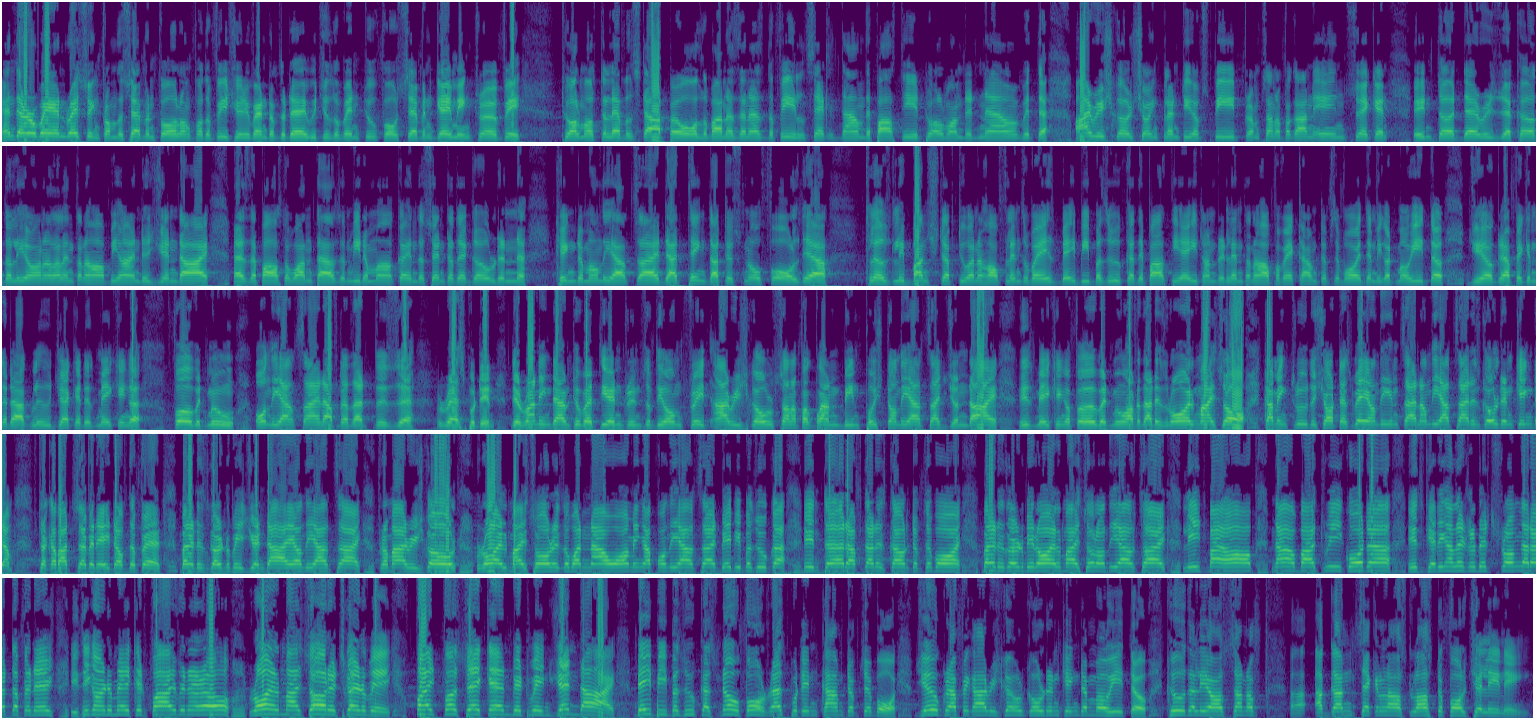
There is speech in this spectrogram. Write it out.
And they're away and racing from the seven furlong for the feature event of the day, which is the Win 247 Gaming Trophy to almost a level start by all the runners and as the field settles down they pass the 1200 now with the Irish Gold showing plenty of speed from Son of a Gun in second. In third there is uh, Cur de Leon a length and a half behind is Jendai as they pass the 1000 meter marker in the center their Golden Kingdom on the outside. I think that is Snowfall there closely bunched up two and a half lengths away is Baby Bazooka. They passed the 800 length and a half away Count of Savoy. Then we got Mojito. Geographic in the dark blue jacket is making a forward move on the outside. After that is uh, Rasputin. They're running down toward the entrance of the home straight. Irish Gold, son of a gun, being pushed on the outside. Jundai is making a forward move. After that is Royal Mysore coming through the shortest way on the inside. On the outside is Golden Kingdom. Struck about 7-8 of the fair. But it is going to be Jundai on the outside from Irish Gold. Royal Mysore is the one now warming up on the outside. Baby Bazooka in third. After that is Count of Savoy. But it is going to be Royal Mysore on the outside. Leads by half. Now by three quarter. It's getting a little bit stronger at the finish. Is he going to make it five in a row? Royal Mysore it's going to be. Fight for second between Jendai, Baby Bazooka, Snowfall, Rasputin, Count of Savoy, Geographic Irish Gold, Golden Kingdom Mojito, Leon, son of uh, a gun, second last, last of all Cellini.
